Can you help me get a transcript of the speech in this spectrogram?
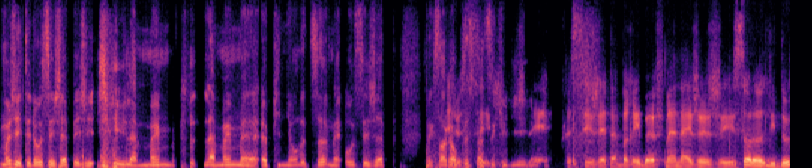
moi, j'ai été là au cégep et j'ai eu la même, la même euh, opinion de ça, mais au cégep. c'est encore plus particulier. Le cégep à Brébeuf, man. J'ai ça, là, les deux,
